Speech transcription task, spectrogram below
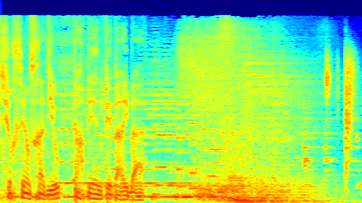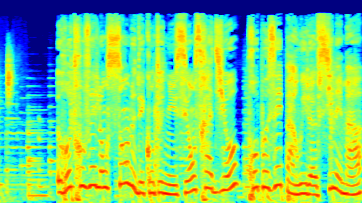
sur Séance Radio par BNP Paribas. Retrouvez l'ensemble des contenus séances radio proposés par We Love Cinéma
